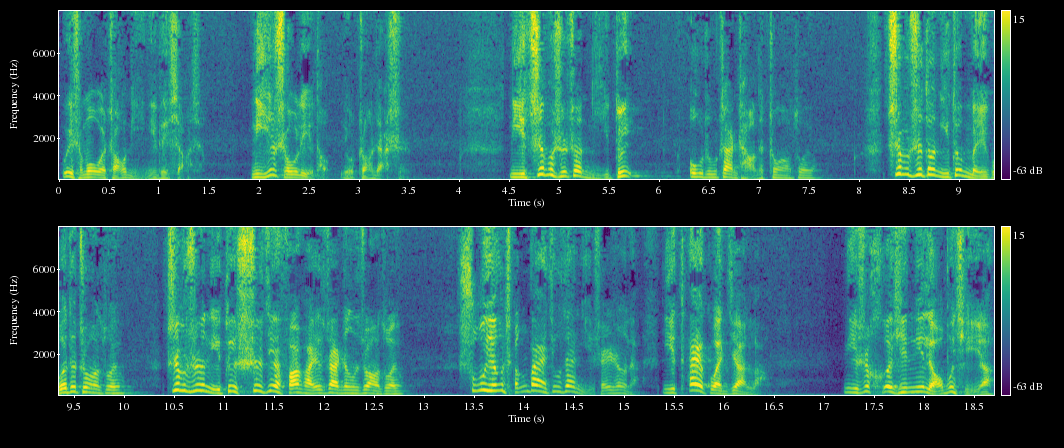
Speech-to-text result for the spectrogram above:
为什么我找你？你得想想，你手里头有装甲师。”你知不知道你对欧洲战场的重要作用？知不知道你对美国的重要作用？知不知你对世界反法西斯战争的重要作用？输赢成败就在你身上呢，你太关键了，你是核心，你了不起呀！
